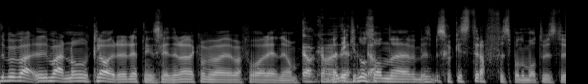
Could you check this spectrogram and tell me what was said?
det bør være, være noen klare retningslinjer der, det kan vi i hvert fall være enige om. Ja, Men ikke noe Ja. sånn, eh, vi skal ikke straffes på noen måte hvis du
